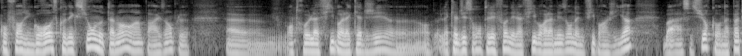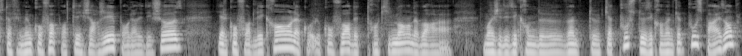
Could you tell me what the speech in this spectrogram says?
confort d'une grosse connexion notamment, hein, par exemple, euh, entre la fibre et la 4G, euh, la 4G sur mon téléphone et la fibre à la maison, on a une fibre 1 giga, bah, c'est sûr qu'on n'a pas tout à fait le même confort pour télécharger, pour regarder des choses. Il y a le confort de l'écran, le confort d'être tranquillement, d'avoir moi, j'ai des écrans de 24 pouces, deux écrans de 24 pouces par exemple,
